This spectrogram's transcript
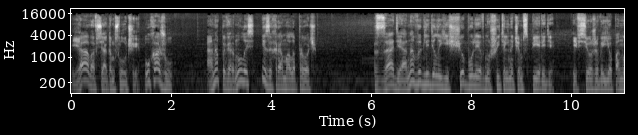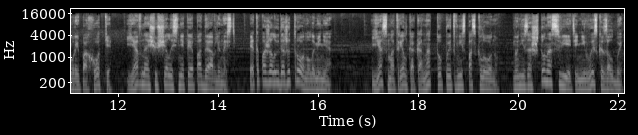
Я, во всяком случае, ухожу». Она повернулась и захромала прочь. Сзади она выглядела еще более внушительно, чем спереди, и все же в ее понурой походке явно ощущалась некая подавленность. Это, пожалуй, даже тронуло меня. Я смотрел, как она топает вниз по склону, но ни за что на свете не высказал бы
